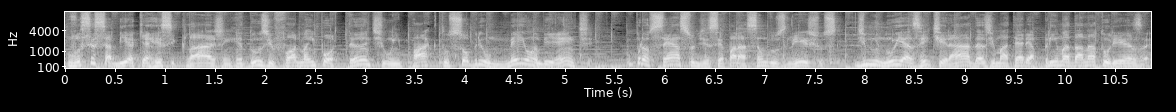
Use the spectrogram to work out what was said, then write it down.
Você sabia que a reciclagem reduz de forma importante o impacto sobre o meio ambiente? O processo de separação dos lixos diminui as retiradas de matéria-prima da natureza,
